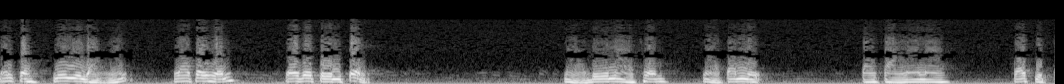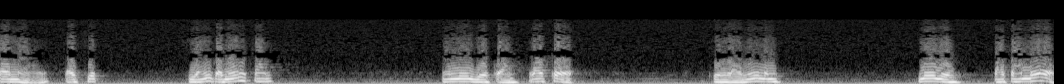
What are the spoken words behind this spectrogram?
มันก็มีอยู่อย่างนั้น เราไปเห็นเราไปตื่นเต้นหน้าดูหน้าชมหน้าตำหนิต่างๆนานาเพราะจิตไปไหนไปคิดเสียงก็เหมือนกันมันมีอยู่ก่อนเราเกิดสิ่งเหล่านี้มันมีอยู่แต่จำโลก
